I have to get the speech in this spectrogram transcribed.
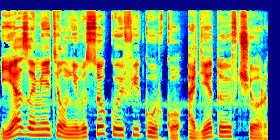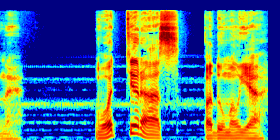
я заметил невысокую фигурку, одетую в черное. «Вот террас», — подумал я.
